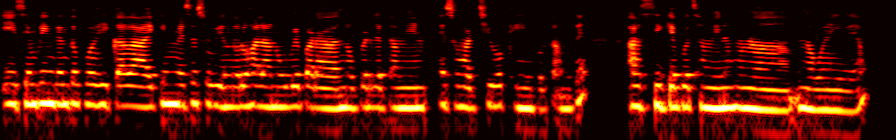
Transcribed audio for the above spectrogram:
Y siempre intento pues ir cada X meses subiéndolos a la nube para no perder también esos archivos que es importante. Así que pues también es una, una buena idea.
